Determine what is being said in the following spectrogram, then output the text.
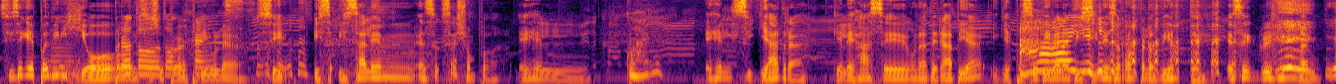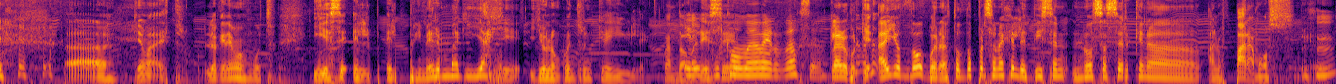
Sí sé que después Mm, dirigió, proto hizo sus Tom propias películas. Hanks. Sí, y, y salen en Succession, pues. Es el, ¿Cuál? es el psiquiatra que les hace una terapia y que después se tira a la piscina y se rompe los dientes. Ese es Griffin Dunn. Ya. Ah, qué maestro. Lo queremos mucho. Y ese, el, el primer maquillaje, yo lo encuentro increíble. Cuando aparece. Es como medio verdoso. Claro, porque a ellos dos, bueno, a estos dos personajes les dicen no se acerquen a, a los páramos. eh, Ujú.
